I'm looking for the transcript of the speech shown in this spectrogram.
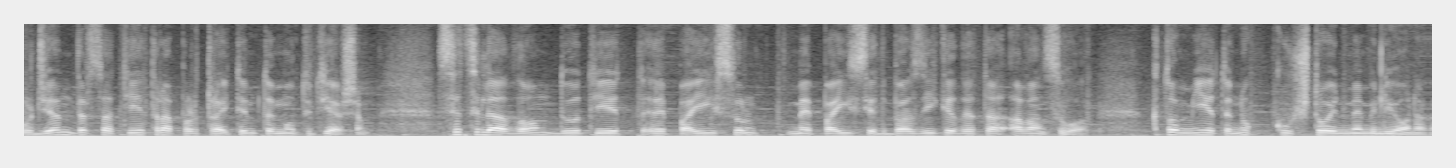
urgjent, ndërsa tjetra për trajtim të mëtutjeshëm. Secila dhomë duhet të jetë e pajisur me pajisjet bazike dhe të avansuar. Këto mjete nuk kushtojnë me miliona.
